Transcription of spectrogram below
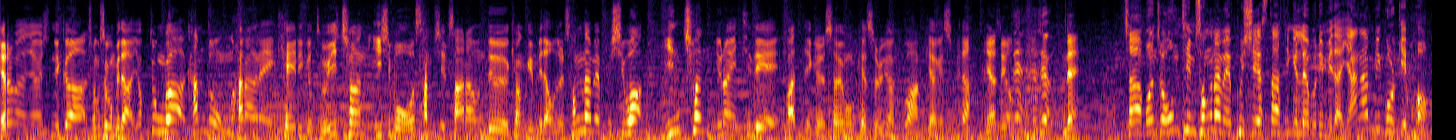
여러분 안녕하십니까 정수구입니다. 역동과 감동 하나은행 K리그 2 2025 34라운드 경기입니다. 오늘 성남 FC와 인천 유나이티드의 맞대결 서영욱 해설위원과 함께하겠습니다. 안녕하세요. 네, 안녕하세요. 네. 자 먼저 홈팀 성남 FC의 스타팅 11입니다. 양한빈 골키퍼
